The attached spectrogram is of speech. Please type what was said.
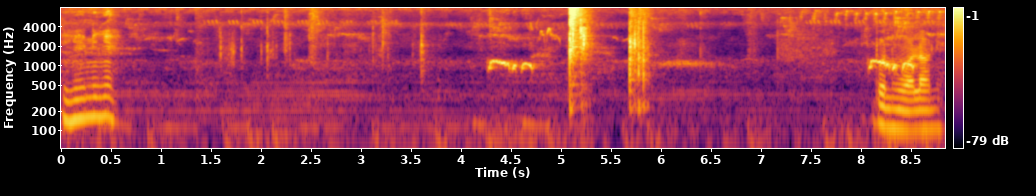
นี่ไงนี่ไงบนหัวเรานี่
